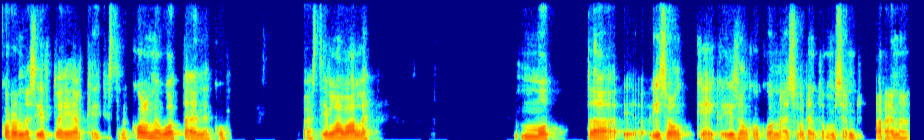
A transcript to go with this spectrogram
koronasiirtojen jälkeen kestänyt kolme vuotta ennen kuin päästiin lavalle. Mutta ison, keik- ison kokonaisuuden, tuommoisen arena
